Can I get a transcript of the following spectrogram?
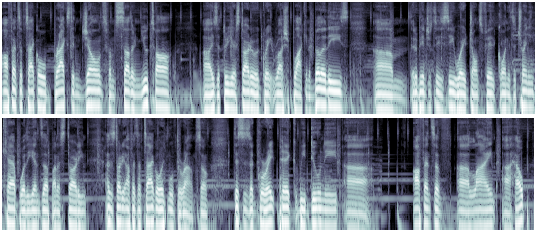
offensive tackle Braxton Jones from Southern Utah. Uh, he's a three-year starter with great rush blocking abilities. Um, it'll be interesting to see where Jones fit going into training camp, whether he ends up on a starting as a starting offensive tackle or he's moved around. So this is a great pick. We do need uh, offensive uh, line uh, help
